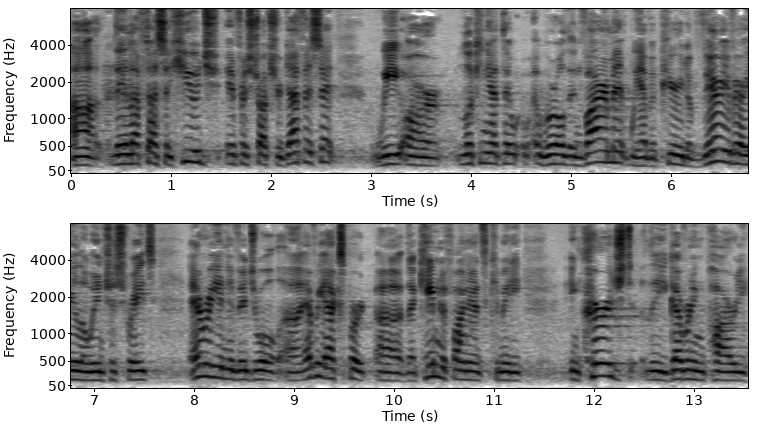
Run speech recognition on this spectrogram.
uh, they left us a huge infrastructure deficit. We are looking at the world environment. We have a period of very, very low interest rates. Every individual, uh, every expert uh, that came to Finance Committee encouraged the governing party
